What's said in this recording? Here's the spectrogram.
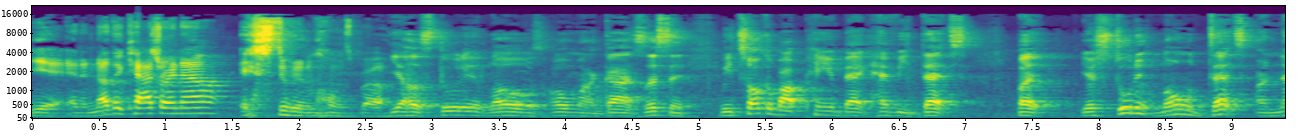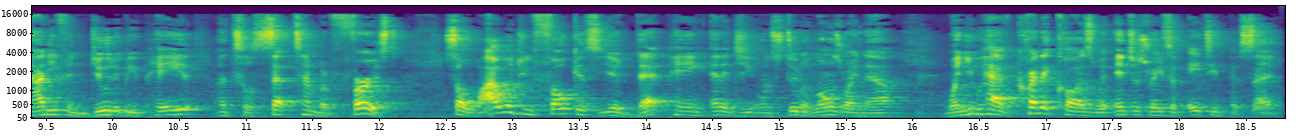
Yeah, and another catch right now is student loans, bro. Yo, student loans. Oh my gosh. Listen, we talk about paying back heavy debts, but your student loan debts are not even due to be paid until September 1st. So why would you focus your debt paying energy on student loans right now when you have credit cards with interest rates of 18%?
